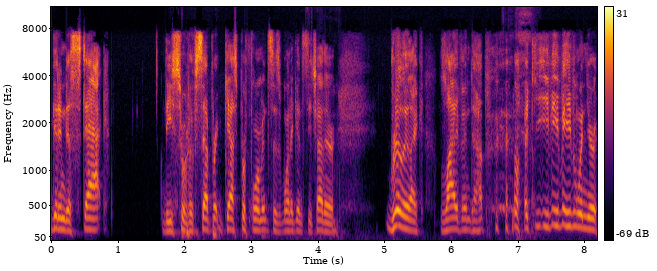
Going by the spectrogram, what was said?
getting to stack these sort of separate guest performances one against each other really like livened up. Like even, even when you're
